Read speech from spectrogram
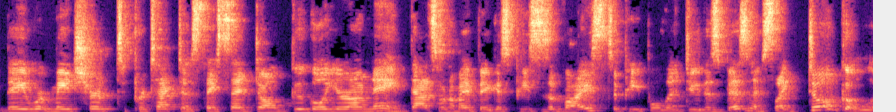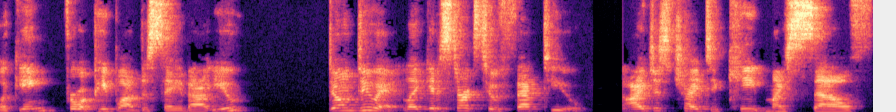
They were made sure to protect us. They said, don't Google your own name. That's one of my biggest pieces of advice to people that do this business. Like, don't go looking for what people have to say about you don't do it. Like it starts to affect you. I just tried to keep myself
